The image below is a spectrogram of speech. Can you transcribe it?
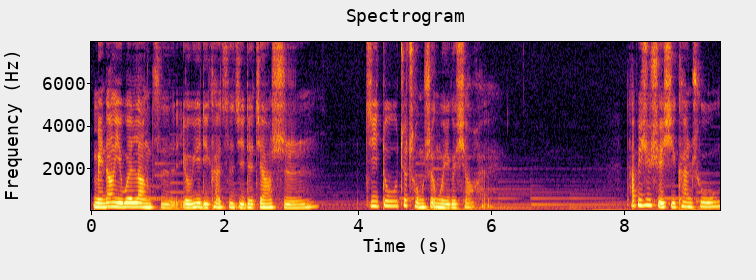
每当一位浪子有意离开自己的家时，基督就重生为一个小孩。他必须学习看出，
